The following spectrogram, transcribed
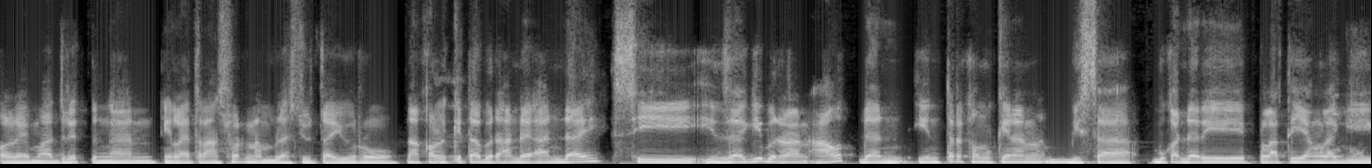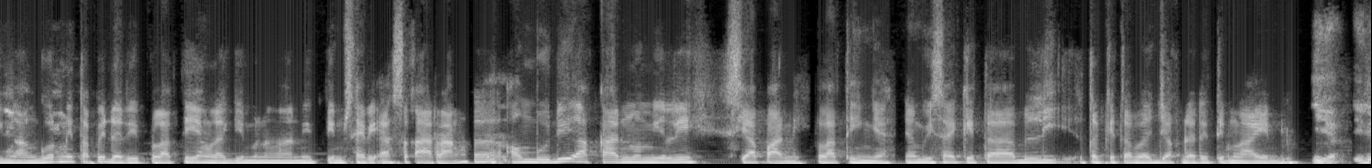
oleh Madrid dengan nilai transfer 16 juta euro. Nah, kalau kita berandai-andai si Inzaghi beneran out dan Inter kemungkinan bisa bukan dari pelatih yang lagi nganggur nih tapi dari pelatih yang lagi menangani tim Serie A sekarang. Eh, Om Budi akan memilih siapa nih pelatihnya yang bisa kita beli atau kita bajak dari tim lain. Iya, jadi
